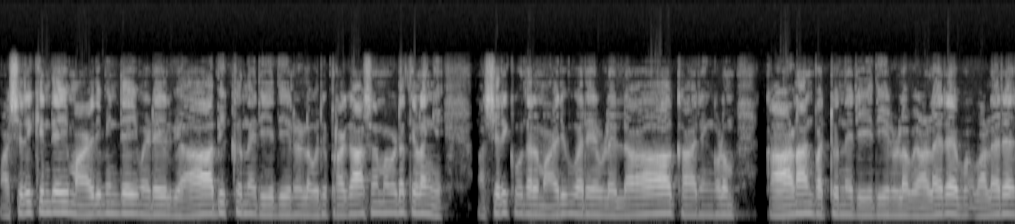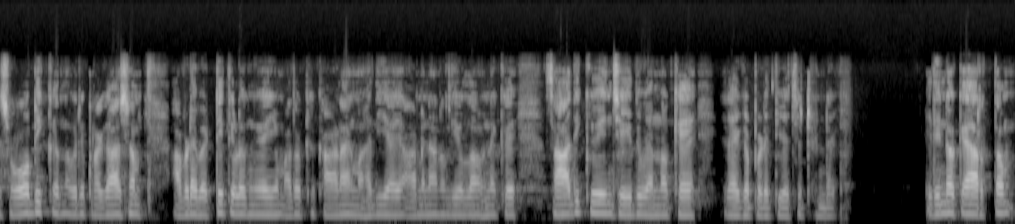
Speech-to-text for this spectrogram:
മഷരിക്കിന്റെയും മാരിബിന്റെയും ഇടയിൽ വ്യാപിക്കുന്ന രീതിയിലുള്ള ഒരു പ്രകാശം അവിടെ തിളങ്ങി. മഷരിക്ക് മുതൽ മാരിബ് വരെയുള്ള എല്ലാ കാര്യങ്ങളും കാണാൻ പറ്റുന്ന രീതിയിലുള്ള വളരെ വളരെ ശോഭിക്കുന്ന ഒരു പ്രകാശം അവിടെ വെട്ടിത്തിളങ്ങുകയും അതൊക്കെ കാണാൻ മഹതിയായ ആമിന റളിയല്ലാഹുവിനക്ക് സാധിക്കുകയും ചെയ്തു എന്നൊക്കെ രേഖപ്പെടുത്തി വച്ചിട്ടുണ്ട്. ഇതിന്റെയൊക്കെ അർത്ഥം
